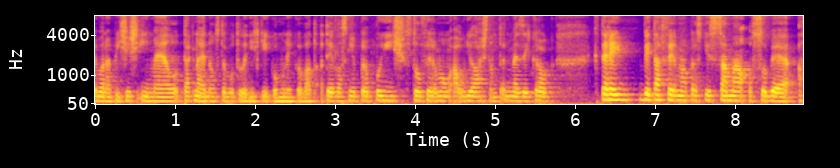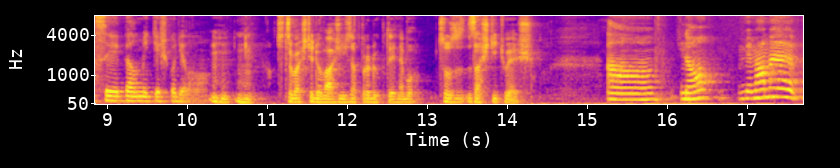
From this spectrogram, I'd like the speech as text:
nebo napíšeš e-mail, tak najednou s tebou ty lidi chtějí komunikovat a ty vlastně propojíš s tou firmou a uděláš tam ten mezikrok, který by ta firma prostě sama o sobě asi velmi těžko dělala. Mm-hmm. Co třeba ještě dovážíš za produkty nebo co zaštiťuješ? Uh, no, my máme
